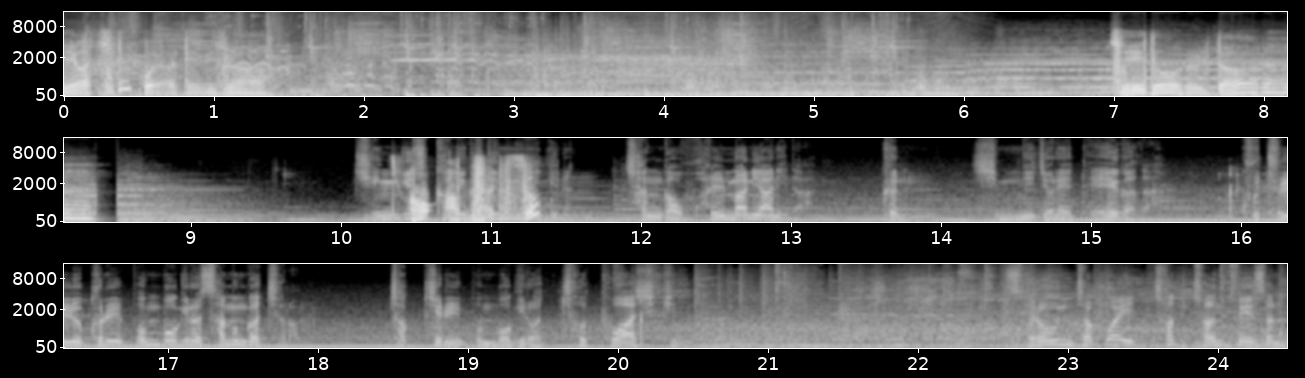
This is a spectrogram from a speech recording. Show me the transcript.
얘가 치를 거야 데미지가 제도를 떠나 징기스칸이 어, 안 봤어? 무기는 창과 활만이 아니다. 그는 심리전의 대가다. 구출루크를 본보기로 삼은 것처럼 적지를 본보기로 초토화시킨다. 새로운 적과의 첫 전투에서는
